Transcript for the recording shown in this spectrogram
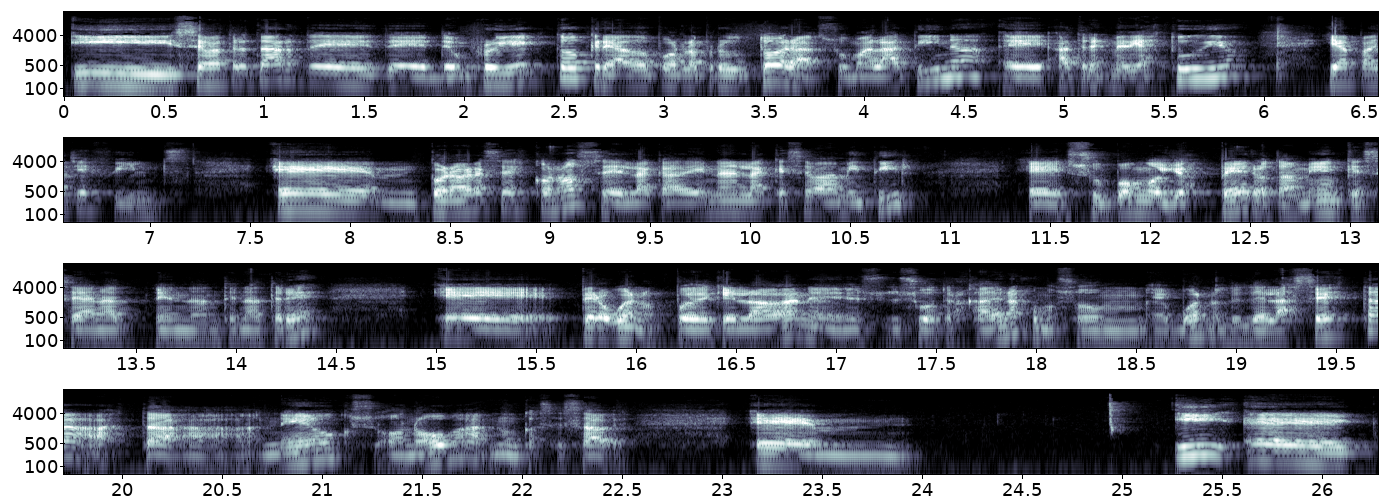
Y se va a tratar de, un proyecto creado por la productora Suma Latina, eh, A3 Media Studios y Apache Films. Eh, por ahora se desconoce la cadena en la que se va a emitir. supongo, yo espero también que sea en Antena 3. Eh, pero bueno, puede que lo hagan en sus otras cadenas, como son, eh, bueno, desde la sexta hasta Neox o Nova, nunca se sabe. Em, y eh,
